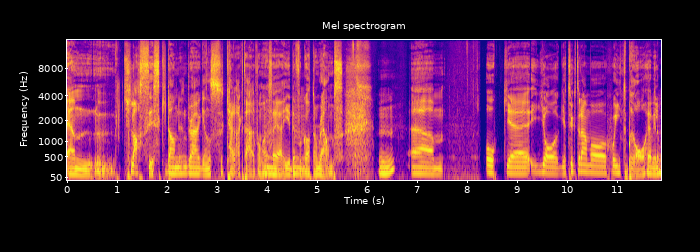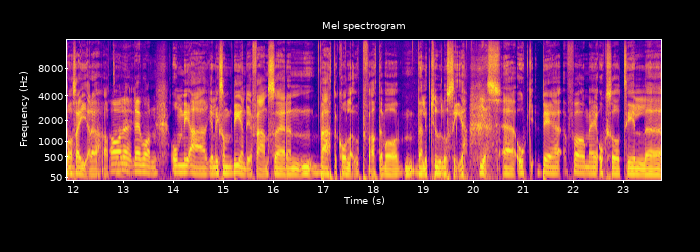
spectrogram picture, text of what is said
en klassisk Dungeons and Dragons karaktär får man Mm, säga i The mm. Forgotten Realms. Mm. Ehm, och eh, jag tyckte den var skitbra. Jag ville bara säga det. Att, Ja, eh, det, det var den. om ni är liksom dd fans så är den värt att kolla upp för att det var väldigt kul att se. Yes. Eh, och det för mig också till eh,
